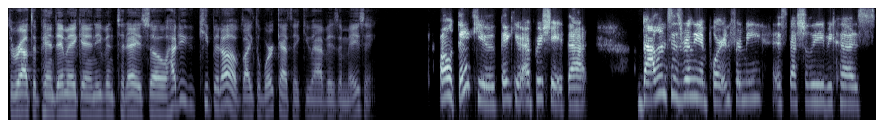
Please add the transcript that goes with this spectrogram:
throughout the pandemic and even today. So how do you keep it up? Like the work ethic you have is amazing. Oh, thank you. Thank you. I appreciate that. Balance is really important for me, especially because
